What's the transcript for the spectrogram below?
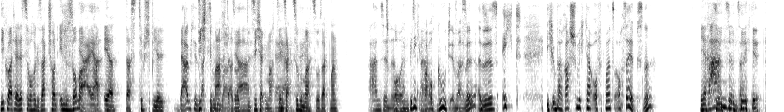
Nico hat ja letzte Woche gesagt, schon im Sommer ja, ja. hat er das Tippspiel dicht Sack gemacht, zugemacht. also ja. sicher gemacht, den Sack zugemacht, so sagt man. Wahnsinn, ne? Und, da bin ich aber ähm, auch gut immer, ne? Also das ist echt, ich überrasche mich da oftmals auch selbst, ne? Ja. Wahnsinn, sag ich dir.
